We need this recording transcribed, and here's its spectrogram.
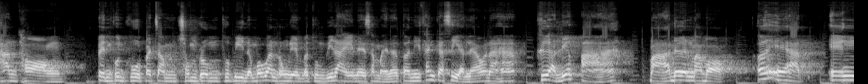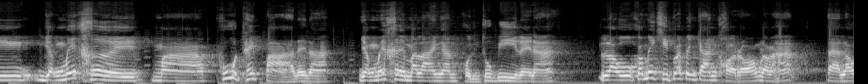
พานทอง เป็นคุณครูประจำชมรมทูบีนัมเบอร์วันโรงเรียนปทุมวิไลในสมัยนั้นตอนนี้ท่านเกษียณแล้วนะฮะ คืออาจเรียกป๋าป๋าเดินมาบอก เอ้ยเอดเองยังไม่เคยมาพูดให้ป๋าเลยนะ ยังไม่เคยมารายงานผลทูบีเลยนะ เราก็ไม่คิดว่าเป็นการขอร้องหรอกฮะแต่เรา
